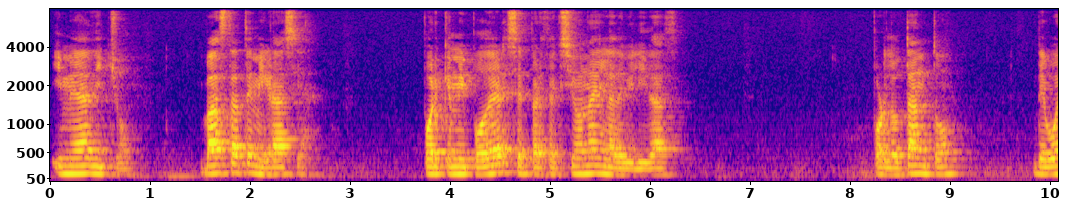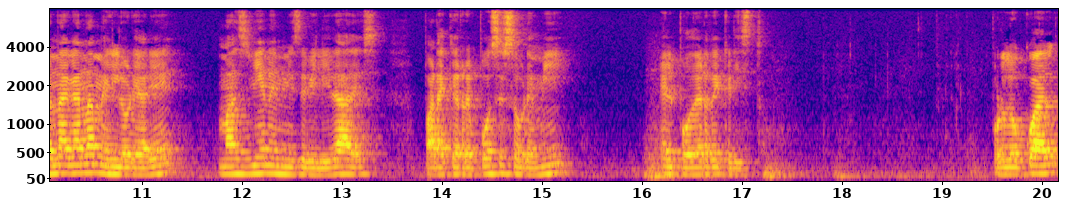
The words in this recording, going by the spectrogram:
Y me ha dicho, bástate mi gracia, porque mi poder se perfecciona en la debilidad. Por lo tanto, de buena gana me gloriaré más bien en mis debilidades, para que repose sobre mí el poder de Cristo. Por lo cual,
